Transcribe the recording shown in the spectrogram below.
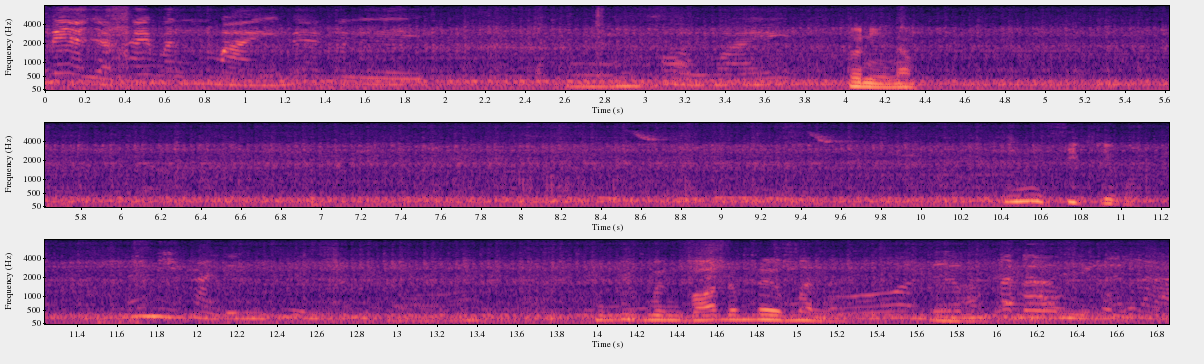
แม่อยากให้มันใหม่แม่ก็เลยครอบไว้ตัวนี้นํนี่สิบอยู่ ไม่มีค่ะดึงขึ้น มันเบิ่งบอสเดิมๆมันโอ้เดิมก็เดิมอยู่นั่นแหละ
